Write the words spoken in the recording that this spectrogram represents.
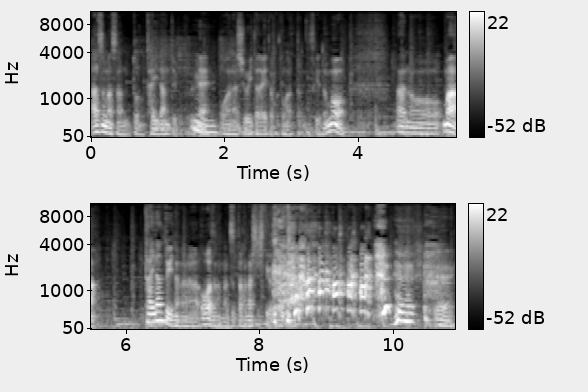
東さんとの対談ということでね、お話をいただいたことがあったんですけれどもあのーまあ対談と言いながら小畑さんがずっと話してくださって、ええ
